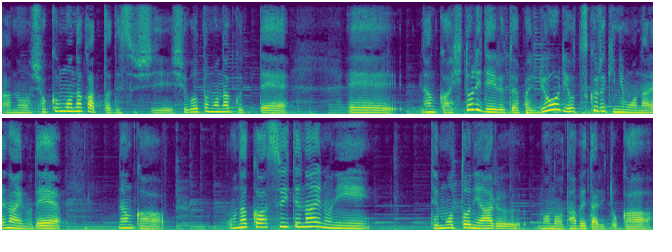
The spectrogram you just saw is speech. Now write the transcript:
あの職もなかったですし仕事もなくって、えー、なんか一人でいるとやっぱり料理を作る気にもなれないのでなんかお腹空いてないのに手元にあるものを食べたりとか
